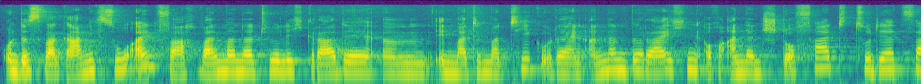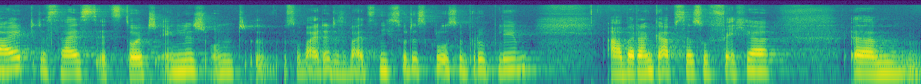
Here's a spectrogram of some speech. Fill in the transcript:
Und das war gar nicht so einfach, weil man natürlich gerade ähm, in Mathematik oder in anderen Bereichen auch anderen Stoff hat zu der Zeit. Das heißt jetzt Deutsch, Englisch und äh, so weiter, das war jetzt nicht so das große Problem. Aber dann gab es ja so Fächer, ähm,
